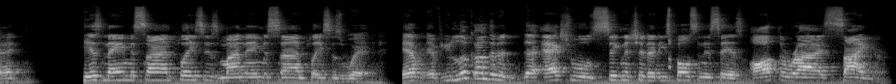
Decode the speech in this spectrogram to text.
Okay. His name is signed places. My name is signed places. Where if you look under the, the actual signature that he's posting, it says authorized signer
